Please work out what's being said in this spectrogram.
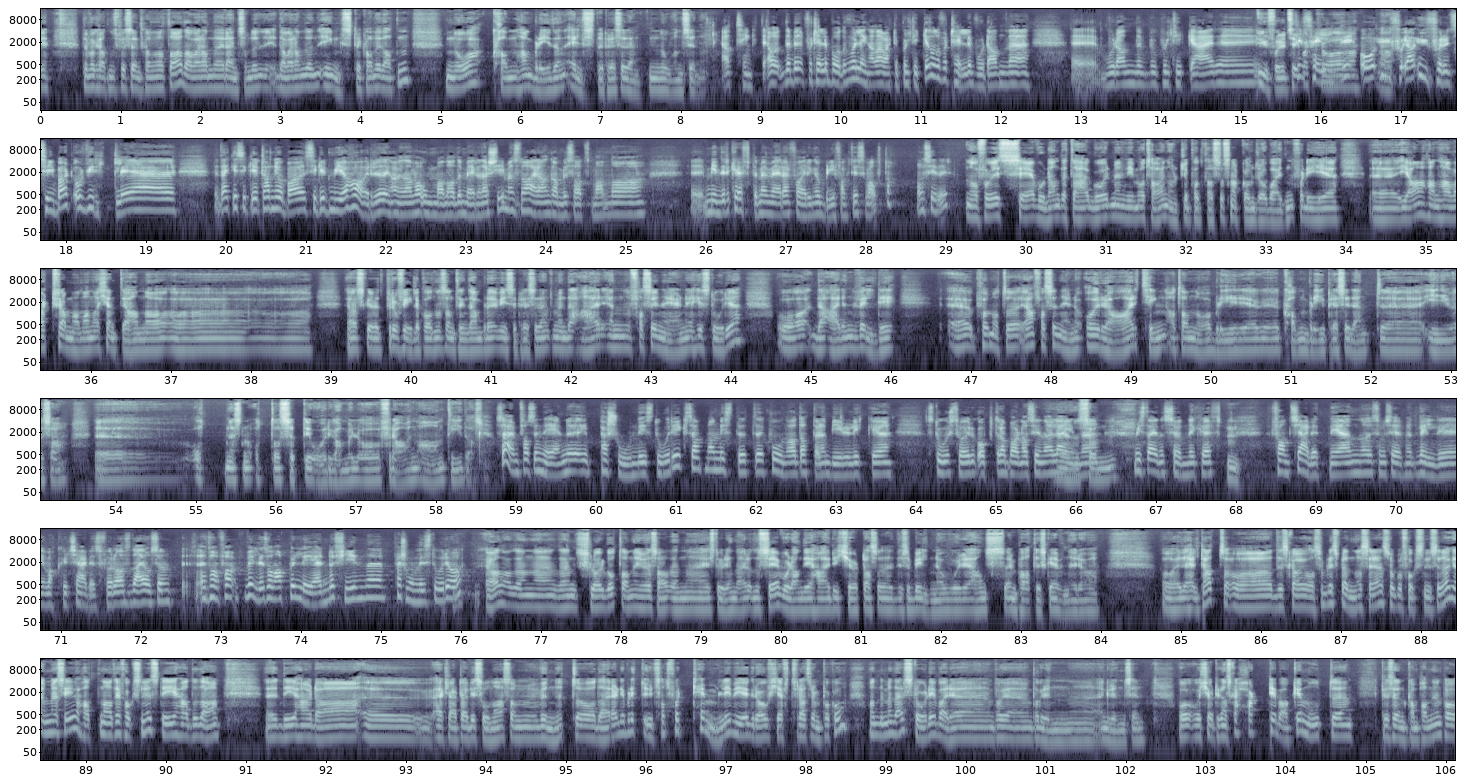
demokratenes presidentkandidat da. Da var han regnet som den, da var han den yngste kandidaten. Nå kan han bli den eldste presidenten noensinne. Ja, tenk det. Og det forteller både hvor lenge han har vært i politikken, og det forteller hvordan, eh, hvordan politikk er eh, Uforutsigbart, tilfeldig og- og ufo, ja, uforutsigbart. Og virkelig Det er ikke sikkert Han jobba sikkert mye hardere den gangen han var ung mann og hadde mer energi, mens nå er han gammel statsmann og eh, mindre krefter med mer erfaring og blir faktisk valgt, da. Omsider. Nå får vi se hvordan dette her går, men vi må ta en ordentlig podkast og snakke om Joe Biden. Fordi eh, ja, han har vært framme om han har kjent til han og, og, jeg har skrevet profiler på den og sånne ting da han ble visepresident, men det er en fascinerende historie, og det er en veldig på en måte ja, fascinerende og rar ting at han nå blir, eh, kan bli president eh, i USA. Eh, nesten 78 år gammel og fra en annen tid, altså. Så er det en fascinerende personlig historie. ikke sant? Man mistet eh, kona og datteren i en bilulykke, stor sorg, oppdra barna sine aleine. mista ene sønnen i kreft. Mm. Fant kjærligheten igjen, og som ser ut som et veldig vakkert kjærlighetsforhold. Altså, det er også en, en veldig sånn appellerende, fin eh, personlig historie òg. Ja, da, den, eh, den slår godt an i USA, den historien der. Og du ser hvordan de har kjørt altså, disse bildene, og hvor hans empatiske evner og, og i det hele tatt. Og det skal jo også bli spennende å se. Jeg så på Fox News i dag. Jeg må si hatten av til Fox News. De, da, eh, de har da eh, erklært Arizona som vunnet, og der er de blitt utsatt for temmelig mye grov kjeft fra Trump og co. Men der står de bare på, på grunnen, eh, grunnen sin. Og, og kjørte ganske hardt tilbake mot eh, presidentkampanjen på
